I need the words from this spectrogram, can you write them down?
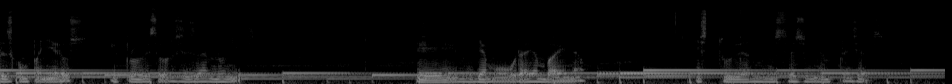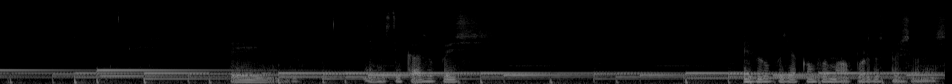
tardes compañeros y profesor César Núñez. Eh, me llamo Brian Baena, estudio Administración de Empresas. Eh, en este caso pues el grupo está conformado por dos personas.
